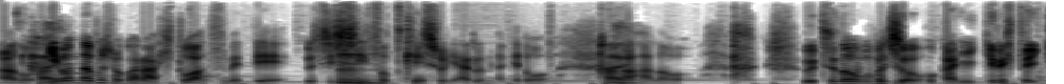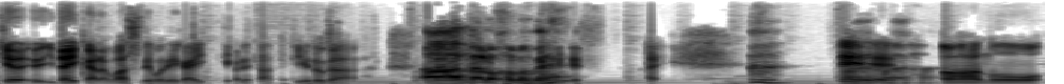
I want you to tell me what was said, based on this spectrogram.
あの、はい、いろんな部署から人を集めて、うち新卒研修やるんだけど、うん。はい、あの、うちの部署他に行ける人いけいないからマジでお願いって言われたっていうのが、ああ、なるほどね。はい。で、はいはいはい、あの、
